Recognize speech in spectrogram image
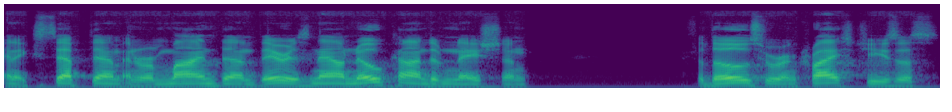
and accept them and remind them there is now no condemnation for those who are in Christ Jesus,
